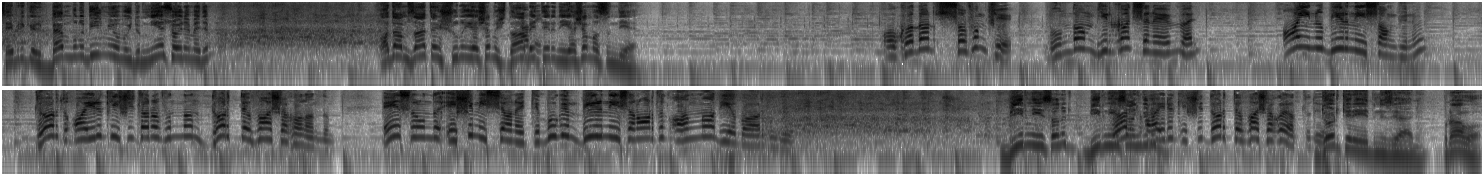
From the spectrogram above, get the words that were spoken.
Tebrik ediyorum. Ben bunu bilmiyor muydum? Niye söylemedim? Adam zaten şunu yaşamış daha Tabii. beterini yaşamasın diye. O kadar safım ki bundan birkaç sene evvel aynı 1 Nisan günü dört ayrı kişi tarafından dört defa şakalandım. En sonunda eşim isyan etti. Bugün 1 Nisan artık anla diye bağırdı diyor. 1 Nisan'ı 1 Nisan Dört günü ayrı kişi dört defa şaka yaptı diyor. 4 kere yediniz yani. Bravo.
